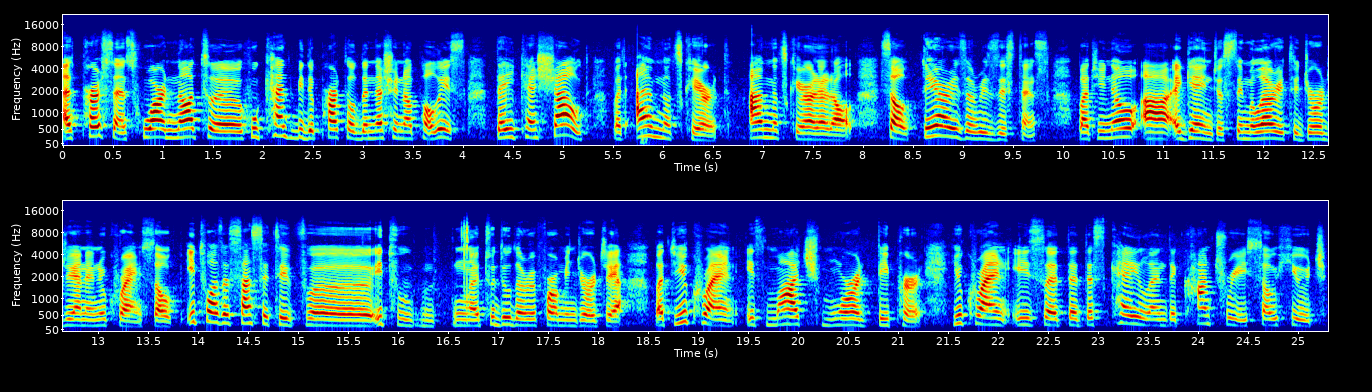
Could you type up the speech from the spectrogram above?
and persons who are not, who can't be the part of the national police, they can shout, but I'm not scared. I'm not scared at all. So there is a resistance. But you know, uh, again, just similarity to Georgia and Ukraine. So it was a sensitive uh, it, mm, to do the reform in Georgia. But Ukraine is much more deeper. Ukraine is uh, the, the scale and the country is so huge.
